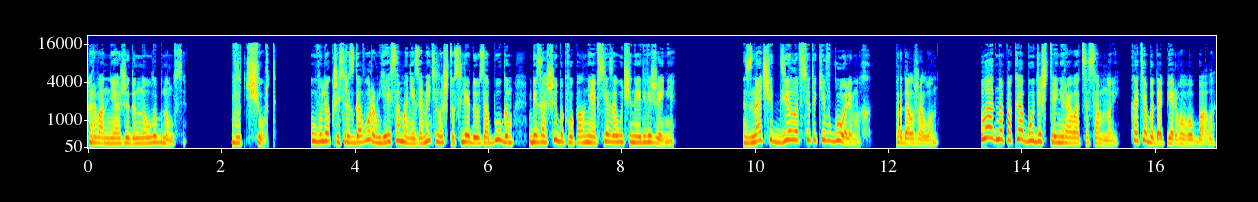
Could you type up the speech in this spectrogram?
Арван неожиданно улыбнулся. Вот черт! Увлекшись разговором, я и сама не заметила, что следую за Богом, без ошибок выполняя все заученные движения. «Значит, дело все-таки в големах», — продолжал он. «Ладно, пока будешь тренироваться со мной, хотя бы до первого бала.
